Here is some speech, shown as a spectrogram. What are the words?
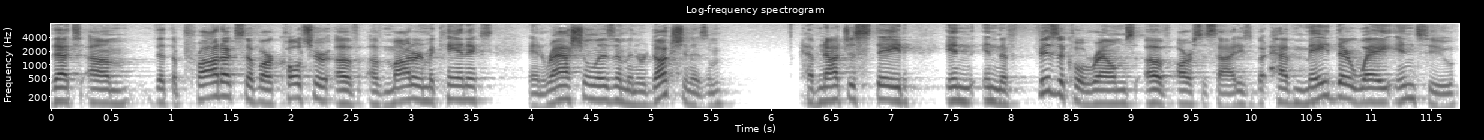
that, um, that the products of our culture of, of modern mechanics and rationalism and reductionism have not just stayed in, in the physical realms of our societies, but have made their way into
